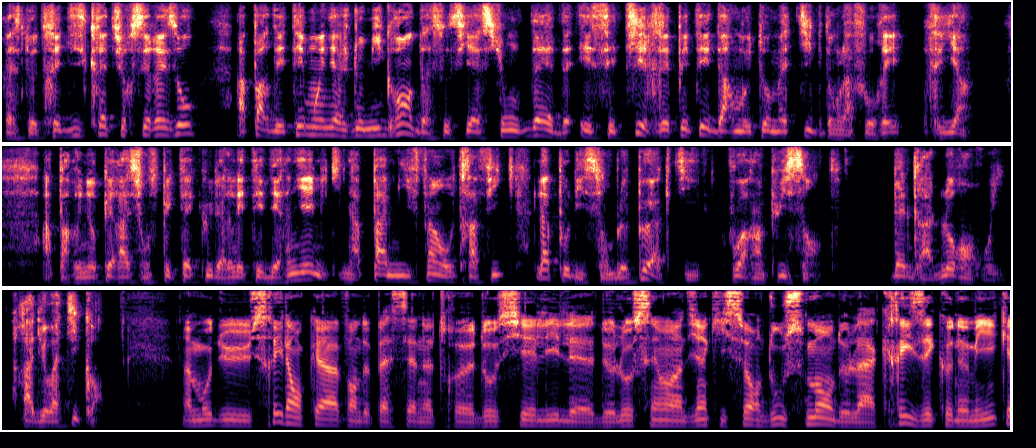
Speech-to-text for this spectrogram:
reste très discrète sur ces réseaux, à part des témoignages de migrants, d'associations d'aide et ces tirs répétés d'armes automatiques dans la forêt, rien. À part une opération spectaculaire l'été dernier, mais qui n'a pas mis fin au trafic, la police semble peu active, voire impuissante. Belgrade, Laurent Rouy, Radio Vatican. Un mot du Sri Lanka avant de passer à notre dossier, l'île de l'océan Indien qui sort doucement de la crise économique.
